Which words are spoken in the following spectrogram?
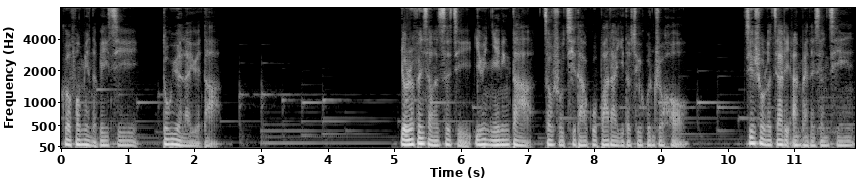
各方面的危机都越来越大。有人分享了自己因为年龄大遭受七大姑八大姨的催婚之后，接受了家里安排的相亲，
